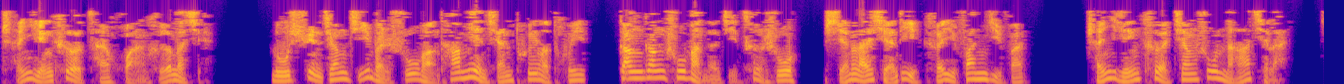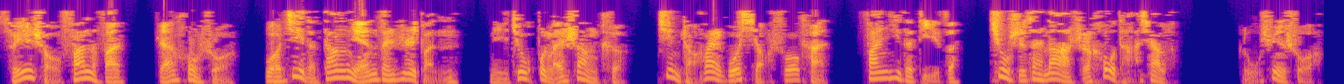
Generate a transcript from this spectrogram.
陈寅恪才缓和了些。鲁迅将几本书往他面前推了推，刚刚出版的几册书，闲来闲地可以翻一翻。陈寅恪将书拿起来，随手翻了翻，然后说：“我记得当年在日本，你就不来上课，尽找外国小说看，翻译的底子就是在那时候打下了。”鲁迅说：“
